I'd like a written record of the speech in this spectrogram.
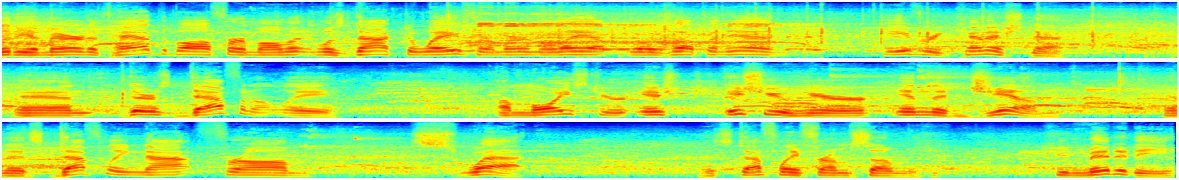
Lydia Meredith had the ball for a moment, was knocked away from her, and the layup goes up and in. Avery Koenigsknecht. And there's definitely a moisture ish issue here in the gym. And it's definitely not from sweat. It's definitely from some humidity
